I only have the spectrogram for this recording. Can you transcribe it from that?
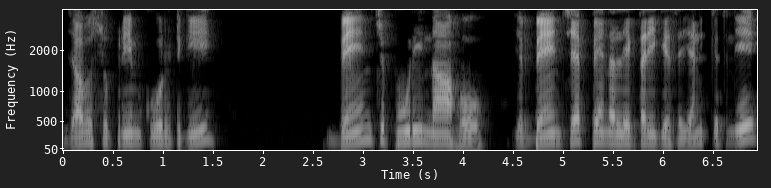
जब सुप्रीम कोर्ट की बेंच पूरी ना हो। ये बेंच है पैनल एक तरीके से, यानी कितने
